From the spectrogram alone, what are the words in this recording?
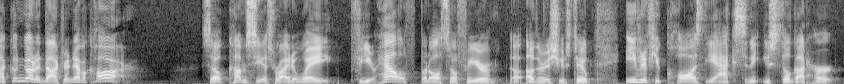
I couldn't go to doctor. I didn't have a car. So come see us right away for your health, but also for your uh, other issues too. Even if you caused the accident, you still got hurt.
